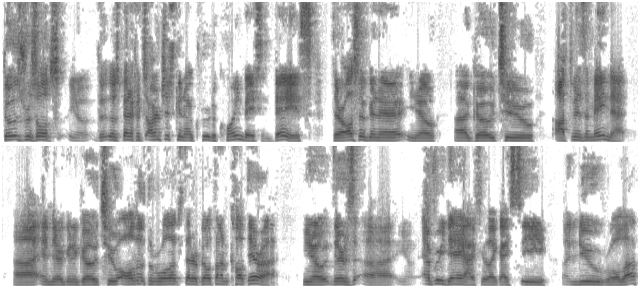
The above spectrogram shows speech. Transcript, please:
those results, you know, th- those benefits aren't just going to accrue to Coinbase and Base. They're also going to, you know, uh, go to Optimism mainnet. Uh, and they're going to go to all of the rollups that are built on Caldera. You know, there's, uh, you know, every day I feel like I see a new rollup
